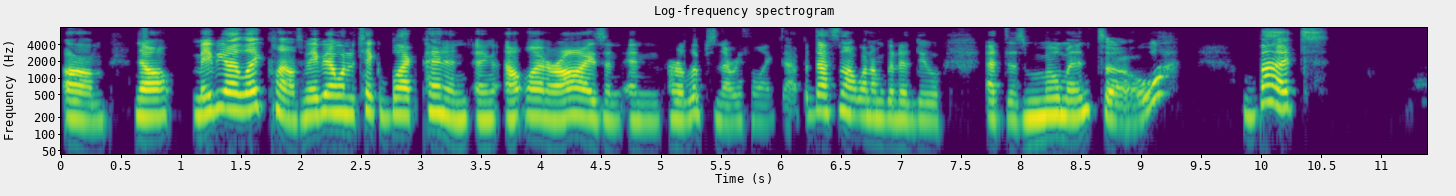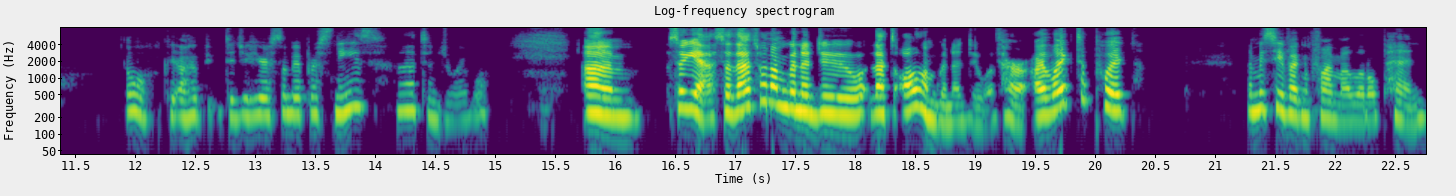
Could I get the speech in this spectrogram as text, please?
Um, now, maybe I like clowns. Maybe I want to take a black pen and, and outline her eyes and, and her lips and everything like that. But that's not what I'm going to do at this momento. But, oh, I hope, did you hear some Ipper sneeze? That's enjoyable. Um, so yeah, so that's what I'm going to do. That's all I'm going to do with her. I like to put, let me see if I can find my little pen.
